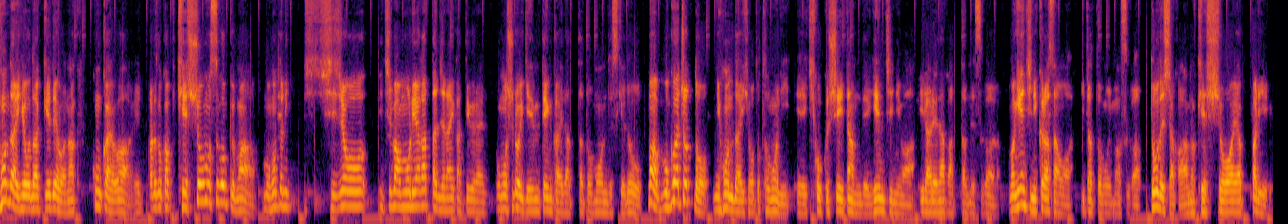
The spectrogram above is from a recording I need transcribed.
本代表だけではなく、今回は、えワールドカップ決勝もすごく、まあ、もう本当に史上一番盛り上がったんじゃないかっていうぐらい面白いゲーム展開だったと思うんですけど、まあ僕はちょっと日本代表と共に、えー帰国していたんで、現地にはいられなかったんですが、まあ現地に倉さんはいたと思いますが、どうでしたか？あの決勝はやっぱり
